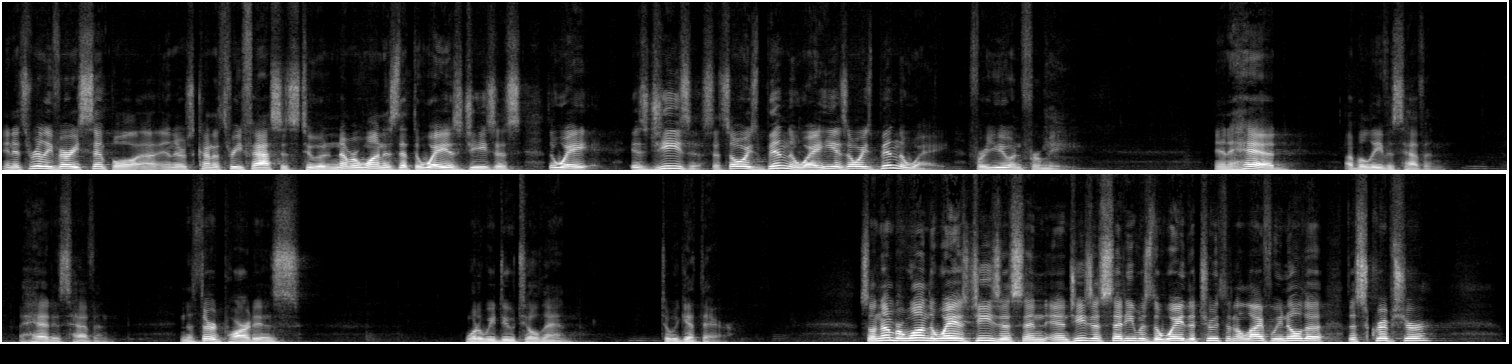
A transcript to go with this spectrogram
And it's really very simple. Uh, and there's kind of three facets to it. Number one is that the way is Jesus. The way is Jesus. It's always been the way. He has always been the way for you and for me. And ahead, I believe, is heaven. Ahead is heaven. And the third part is what do we do till then? Till we get there. So, number one, the way is Jesus, and, and Jesus said he was the way, the truth, and the life. We know the, the scripture,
